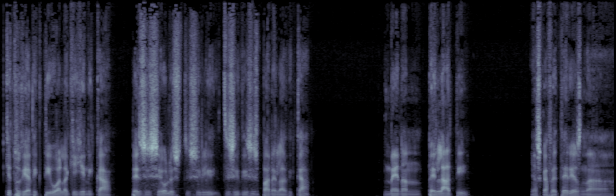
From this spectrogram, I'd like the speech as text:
και του διαδικτύου, αλλά και γενικά παίζει σε όλες τις, τις ειδήσεις πανελλαδικά με έναν πελάτη μιας καφετέριας να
